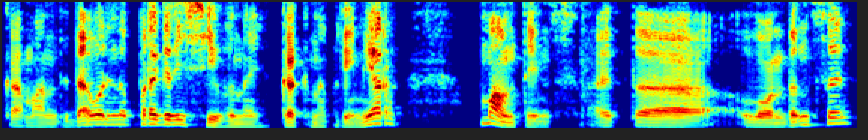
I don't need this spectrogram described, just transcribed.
команды довольно прогрессивные, как, например, Mountains. Это лондонцы.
